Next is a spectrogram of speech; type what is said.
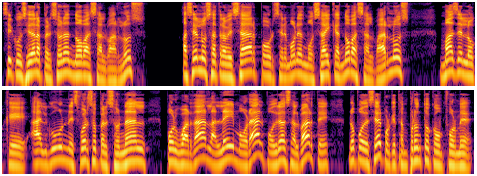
¿Circuncidar a la persona no va a salvarlos? ¿Hacerlos atravesar por ceremonias mosaicas no va a salvarlos? Más de lo que algún esfuerzo personal por guardar la ley moral podría salvarte, no puede ser porque tan pronto conforme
